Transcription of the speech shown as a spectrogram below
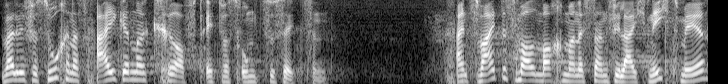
weil wir versuchen, aus eigener Kraft etwas umzusetzen, ein zweites Mal macht man es dann vielleicht nicht mehr,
